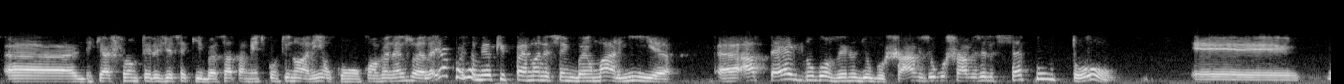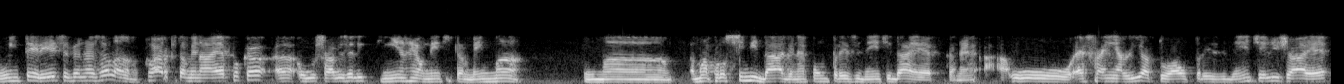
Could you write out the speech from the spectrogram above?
uh, de que as fronteiras de Essequibo exatamente continuariam com, com a Venezuela. E a coisa meio que permaneceu em banho-maria, uh, até no governo de Hugo Chávez, Hugo Chávez ele sepultou é, o interesse venezuelano. Claro que também na época uh, Hugo Chávez ele tinha realmente também uma uma, uma proximidade né, com o presidente da época. Né? O Efraim Ali, atual presidente, ele já é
